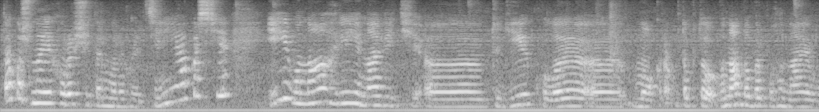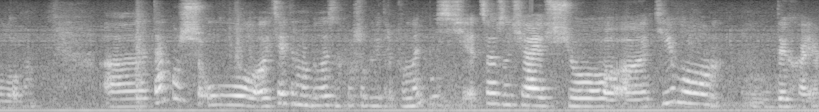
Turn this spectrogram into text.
Також в неї хороші терморегуляційні якості, і вона гріє навіть е, тоді, коли е, мокра, тобто вона добре поглинає вологу. Також у цієї термобілизни хороша повітряпроникність. Це означає, що тіло дихає.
